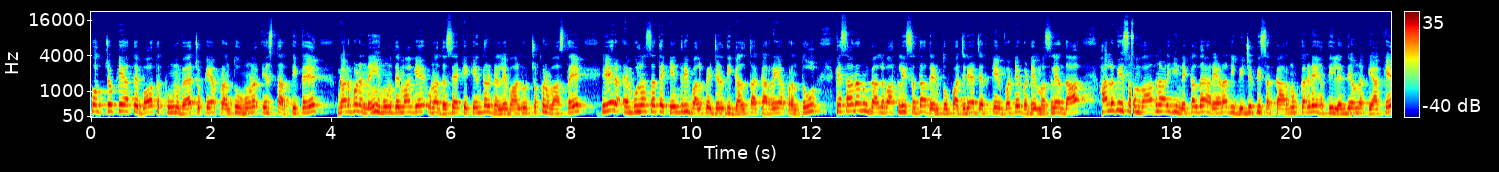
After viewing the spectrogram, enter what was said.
ਭੁਗਤ ਚੁੱਕਿਆ ਅਤੇ ਬਹੁਤ ਖੂਨ ਵਹਿ ਚੁੱਕਿਆ ਪਰੰਤੂ ਹੁਣ ਇਸ ਧਰਤੀ ਤੇ ਗੜਬੜ ਨਹੀਂ ਹੋਣ ਦੇਵਾਂਗੇ। ਉਹਨਾਂ ਦੱਸਿਆ ਕਿ ਕੇਂਦਰ ਡੱਲੇਵਾਲ ਨੂੰ ਚੁੱਕਣ ਵਾਸਤੇ 에ਅਰ ਐਂਬੂਲੈਂਸ ਅਤੇ ਕੇਂਦਰੀ ਬਲ ਭੇਜਣ ਦੀ ਗੱਲ ਤਾਂ ਕਰ ਰਿਹਾ, ਪਰੰਤੂ ਕਿਸਾਨਾਂ ਨੂੰ ਗੱਲਬਾਤ ਲਈ ਸੱਦਾ ਦੇਣ ਤੋਂ ਭੱਜ ਰਿਹਾ, ਜਦਕਿ ਵੱਡੇ ਵੱਡੇ ਮਸਲਿਆਂ ਦਾ ਹੱਲ ਵੀ ਸੰਵਾਦ ਨਾਲ ਹੀ ਨਿਕਲਦਾ ਹਰਿਆਣਾ ਦੀ ਬੀਜੇਪੀ ਸਰਕਾਰ ਨੂੰ ਕਰੜੇ ਹੱਥੀ ਲੈਂਦੇ ਉਹਨਾਂ ਕਿਹਾ ਕਿ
